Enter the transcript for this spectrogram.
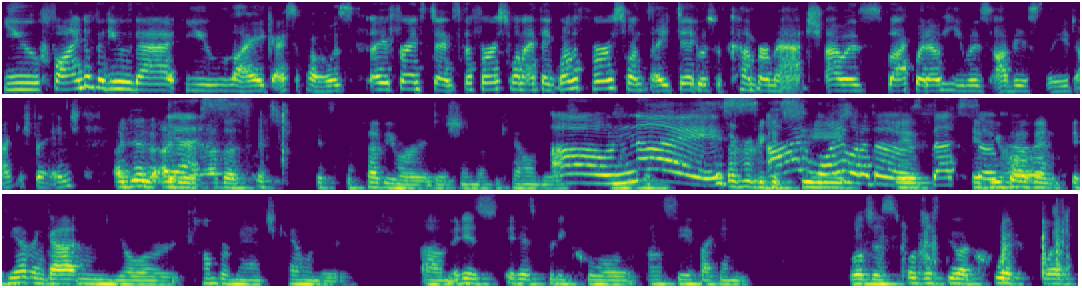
you find a video that you like, I suppose. Like for instance, the first one I think one of the first ones I did was with Cumbermatch. I was Black Widow. He was obviously Doctor Strange. I did. I yes. did. Have it's it's the February edition of the calendar. Oh, nice! Everybody could I wanted one of those. If, That's so if you cool. haven't if you haven't gotten your Cumbermatch calendar, um, it is it is pretty cool. I'll see if I can we'll just we'll just do a quick flip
